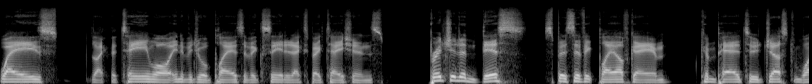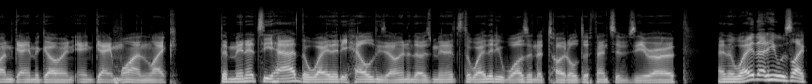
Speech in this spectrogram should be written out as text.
ways like the team or individual players have exceeded expectations, Pritchard in this specific playoff game compared to just one game ago in, in game one, like the minutes he had, the way that he held his own in those minutes, the way that he wasn't a total defensive zero, and the way that he was like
